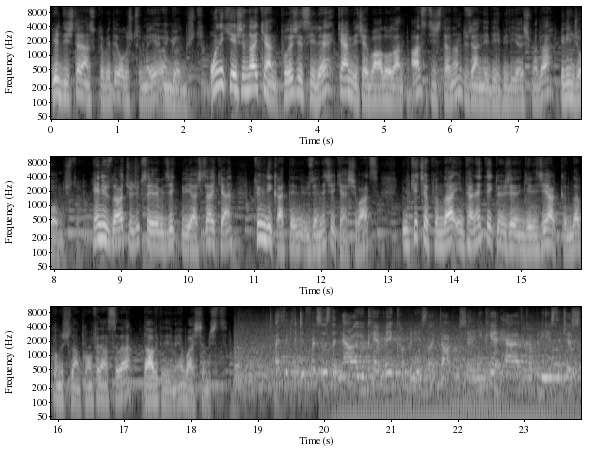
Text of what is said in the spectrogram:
bir dijital ansiklopedi oluşturmayı öngörmüştü. 12 yaşındayken projesiyle Cambridge'e bağlı olan Ars Digital'ın düzenlediği bir yarışmada birinci olmuştu. Henüz daha çocuk sayılabilecek bir yaştayken tüm dikkatlerini üzerine çeken Schwartz, ülke çapında internet teknolojilerinin geleceği hakkında konuşulan konferanslara davet edilmeye başlamıştı. I think is that now you can't make companies like Doc was saying. You can't have companies that just,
